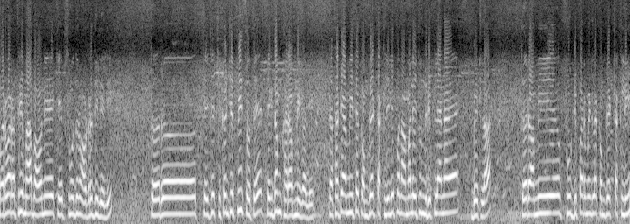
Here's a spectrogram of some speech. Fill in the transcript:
परवा रात्री माझ्या भावाने के ऑर्डर दिलेली. तर ते जे चिकनचे पीस होते ते एकदम खराब निघाले. त्यासाठी आम्ही इथं कंप्लेंट टाकलेली पण आम्हाला इथून रिप्लाय नाही भेटला. तर आम्ही फूड डिपार्टमेंटला कंप्लेंट टाकली.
